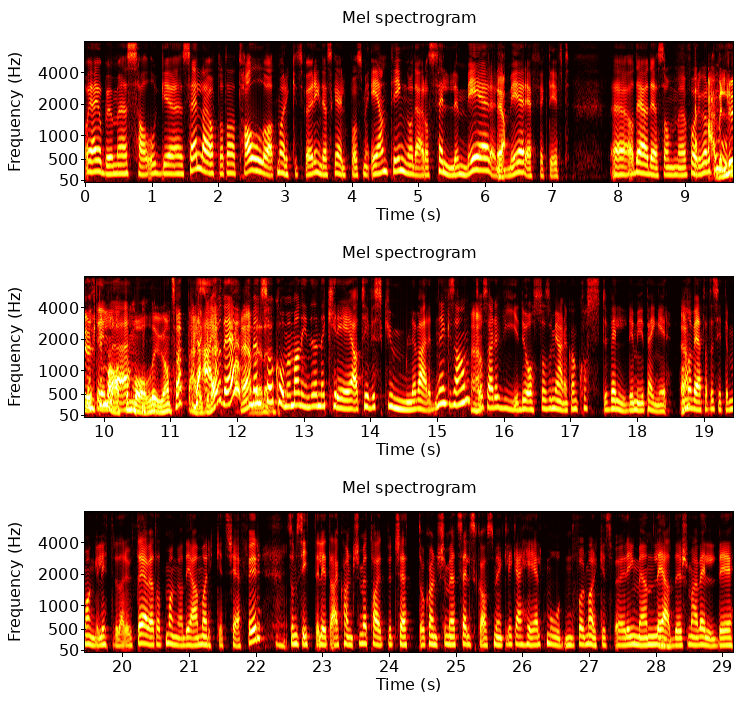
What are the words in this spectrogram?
og jeg jobber jo med salg eh, selv, er jeg opptatt av tall og at markedsføring det skal hjelpe oss med én ting, og det er å selge mer eller Ja. mer effektivt. Eh, og det er jo det som foregår Det er vel det ultimate til eh, målet uansett? Er Det det, er jo det, Ja, men det så kommer man inn i denne kreative, skumle verden. ikke sant? Ja. Og så er det video også som gjerne kan koste veldig mye penger. Og Ja. nå vet jeg at det sitter mange lyttere der ute. Jeg vet at mange av de er markedssjefer Mm. som sitter litt der kanskje med tight budsjett og kanskje med et selskap som egentlig ikke er helt moden for markedsføring, med en Mm. leder som er veldig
